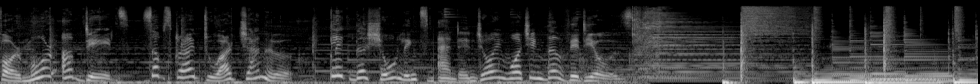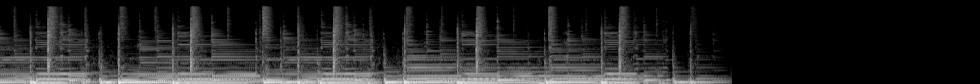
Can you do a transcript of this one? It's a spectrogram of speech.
For more update subscribe to our channel click the show links and enjoy watching the videos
